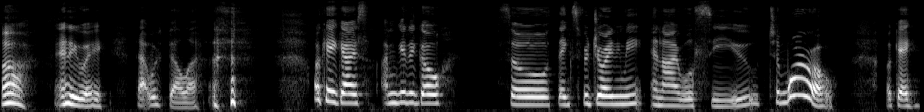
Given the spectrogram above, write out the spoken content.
oh, anyway, that was Bella. okay, guys, I'm going to go. So thanks for joining me, and I will see you tomorrow. Okay,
